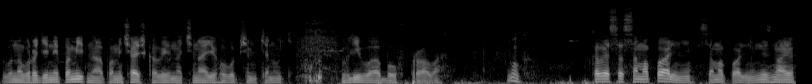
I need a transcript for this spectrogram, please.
воно вроді не помітно, а помічаєш, коли починає його в общем, тягнути вліво або вправо. Ну, колеса самопальні, самопальні. Не знаю,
